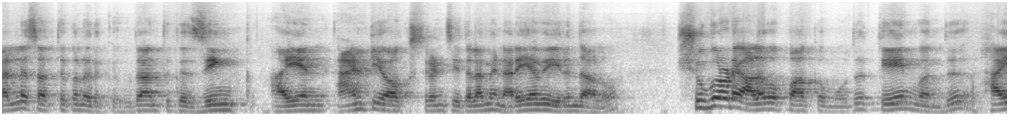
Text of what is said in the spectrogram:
நல்ல சத்துக்கள் இருக்குது உதாரணத்துக்கு ஜிங்க் அயன் ஆன்டி ஆக்சிடென்ட்ஸ் இதெல்லாமே நிறையவே இருந்தாலும் சுகரோட அளவை பார்க்கும்போது தேன் வந்து ஹை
